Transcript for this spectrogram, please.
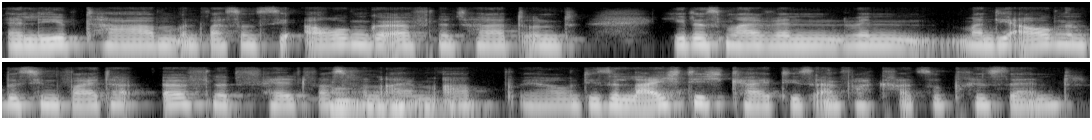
erlebt haben und was uns die Augen geöffnet hat. Und jedes Mal, wenn, wenn man die Augen ein bisschen weiter öffnet, fällt was von einem mhm. ab. Ja, und diese Leichtigkeit, die ist einfach gerade so präsent.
